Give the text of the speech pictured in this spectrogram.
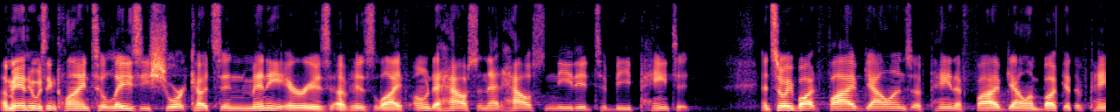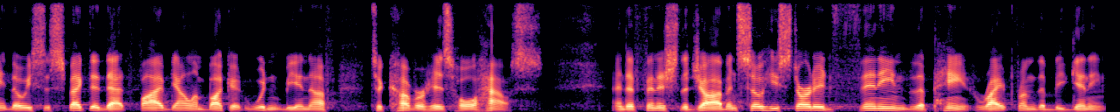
A man who was inclined to lazy shortcuts in many areas of his life owned a house, and that house needed to be painted. And so he bought five gallons of paint, a five gallon bucket of paint, though he suspected that five gallon bucket wouldn't be enough to cover his whole house and to finish the job. And so he started thinning the paint right from the beginning.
